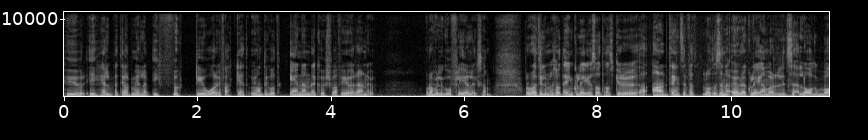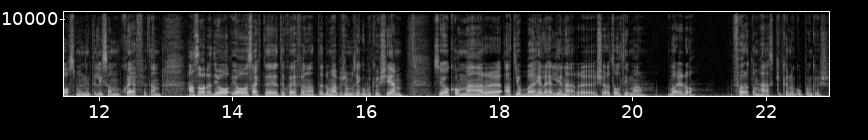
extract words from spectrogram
hur i helvete, jag har varit medlem i 40 år i facket och jag har inte gått en enda kurs, varför gör jag det här nu? Och de ville gå fler liksom. Och det var till och med så att en kollega sa att han skulle, han hade tänkt sig för att låta sina övriga kollegor, han var lite såhär lagbas men inte liksom chef utan han sa det att jag, jag har sagt till chefen att de här personerna ska gå på kurs igen. Så jag kommer att jobba hela helgen här, eh, köra 12 timmar varje dag. För att de här ska kunna gå på en kurs.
